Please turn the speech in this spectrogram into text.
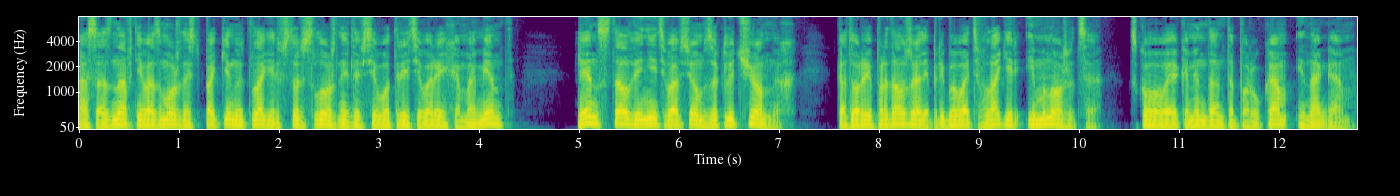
Осознав невозможность покинуть лагерь в столь сложный для всего Третьего Рейха момент, Ленц стал винить во всем заключенных — которые продолжали пребывать в лагерь и множиться, сковывая коменданта по рукам и ногам.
